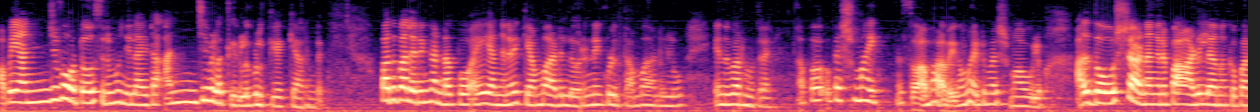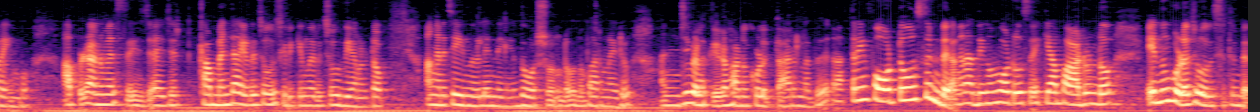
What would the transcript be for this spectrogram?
അപ്പോൾ ഈ അഞ്ച് ഫോട്ടോസിന് മുന്നിലായിട്ട് അഞ്ച് വിളക്കുകൾ കൊളുത്തി വെക്കാറുണ്ട്. അപ്പോൾ അത് പലരും കണ്ടപ്പോൾ ഏയ് അങ്ങനെ വെക്കാൻ പാടില്ല ഒരെണ്ണേ കൊളുത്താൻ പാടുള്ളൂ എന്ന് പറഞ്ഞു അത്രേ അപ്പോൾ വിഷമായി. സ്വാഭാവികമായിട്ടും വിഷമാവുമല്ലോ. അത് ദോഷമാണ് അങ്ങനെ പാടില്ല എന്നൊക്കെ പറയുമ്പോൾ അപ്പോഴാണ് മെസ്സേജ് അയച്ച് കമന്റ് ആയിട്ട് ചോദിച്ചിരിക്കുന്ന ഒരു ചോദ്യമാണ് കേട്ടോ അങ്ങനെ ചെയ്യുന്നതിൽ എന്തെങ്കിലും ദോഷമുണ്ടോ? എന്ന് പറഞ്ഞൊരു അഞ്ച് വിളക്കുകളാണ് കൊളുത്താറുള്ളത്. അത്രയും ഫോട്ടോസ് ഉണ്ട്. അങ്ങനെ അധികം ഫോട്ടോസ് വെക്കാൻ പാടുണ്ടോ എന്നും കൂടെ ചോദിച്ചിട്ടുണ്ട്.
